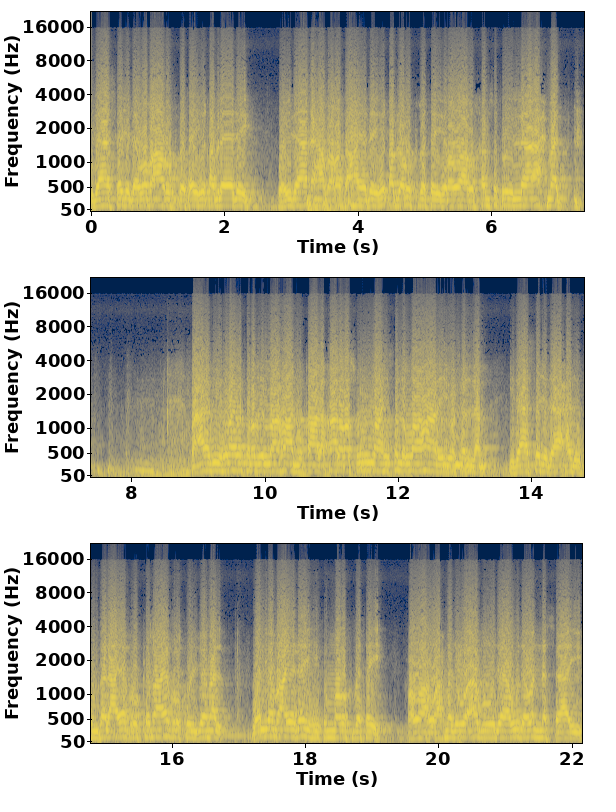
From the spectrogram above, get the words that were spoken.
إذا سجد وضع ركبتيه قبل يديه وإذا نهض رفع يديه قبل ركبتيه. رواه الخمسة إلا أحمد. وعن أبي هريرة رضي الله عنه قال قال رسول الله صلى الله عليه وسلم إذا سجد أحدكم فلا يبرك كما يبرك الجمل وليضع يديه ثم ركبتيه. رواه أحمد وأبو داود والنسائي.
